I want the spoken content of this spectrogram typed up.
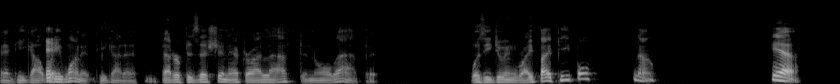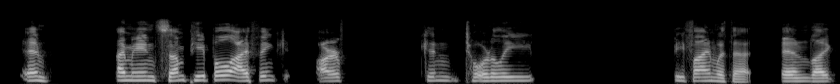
And he got what he wanted. He got a better position after I left and all that. But was he doing right by people? No. Yeah. And I mean, some people I think are can totally be fine with that and like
